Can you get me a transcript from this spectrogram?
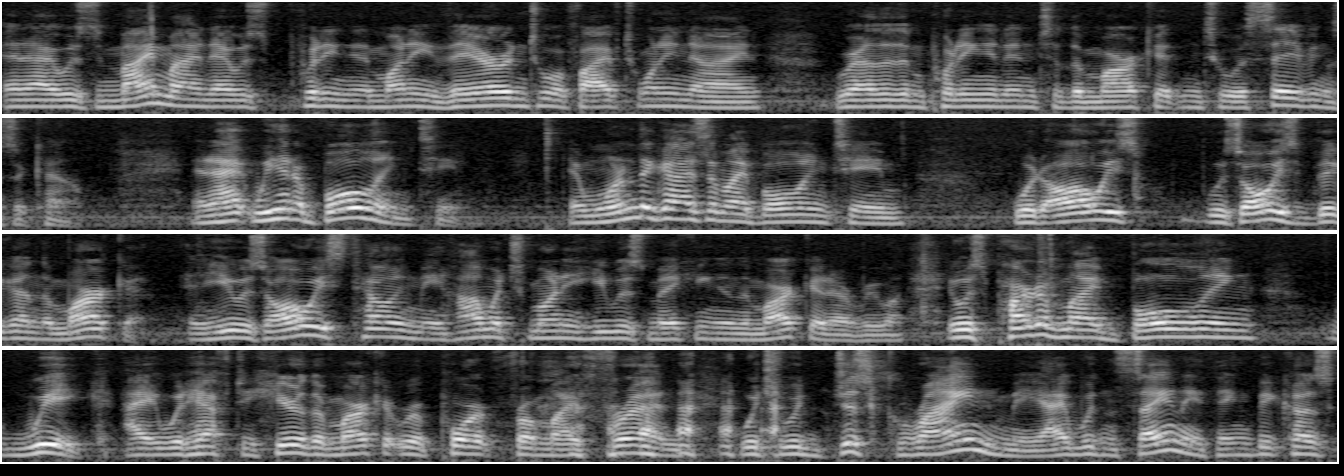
And I was, in my mind, I was putting the money there into a 529 rather than putting it into the market into a savings account. And I, we had a bowling team. And one of the guys on my bowling team would always, was always big on the market. And he was always telling me how much money he was making in the market every month. It was part of my bowling week, I would have to hear the market report from my friend, which would just grind me. I wouldn't say anything because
